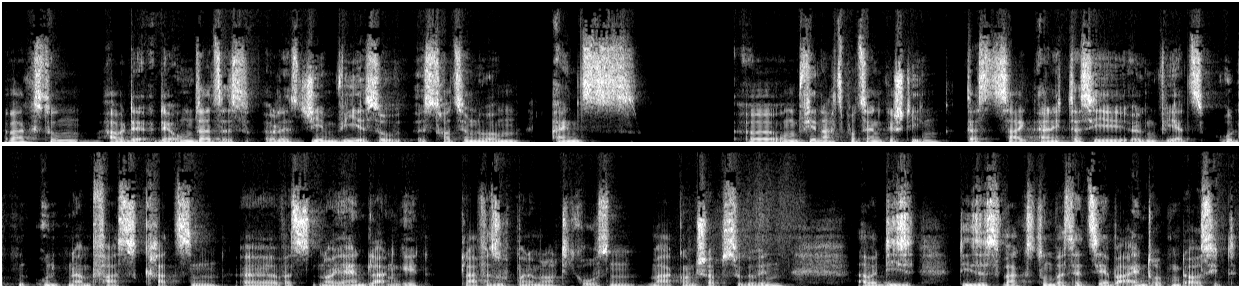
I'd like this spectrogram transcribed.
Wachstum, aber der, der Umsatz ist, oder das GMV ist so, ist trotzdem nur um eins äh, um 84 Prozent gestiegen. Das zeigt eigentlich, dass sie irgendwie jetzt unten, unten am Fass kratzen, äh, was neue Händler angeht. Klar versucht man immer noch die großen Marken und Shops zu gewinnen, aber dies, dieses Wachstum, was jetzt sehr beeindruckend aussieht,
